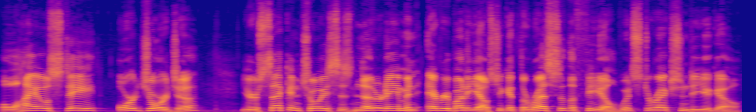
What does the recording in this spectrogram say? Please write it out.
Ohio State, or Georgia. Your second choice is Notre Dame and everybody else. You get the rest of the field. Which direction do you go?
